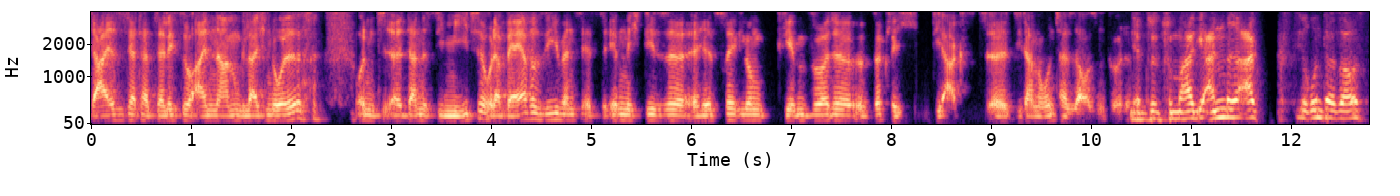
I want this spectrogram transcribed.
Da ist es ja tatsächlich so Einnahmen gleich null und äh, dann ist die Miete oder wäre sie, wenn es jetzt eben nicht diese Hilfsregelung geben würde, wirklich die Axt, äh, die dann runtersausen würde. Ja, zumal die andere Axt, die runtersaust,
